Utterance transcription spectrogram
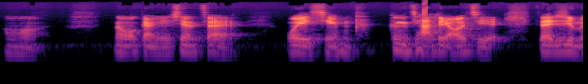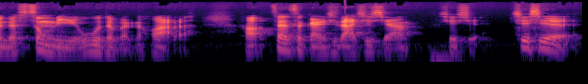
哦，那我感觉现在我已经 更加了解在日本的送礼物的文化了。好，再次感谢大西祥，谢谢，谢谢。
